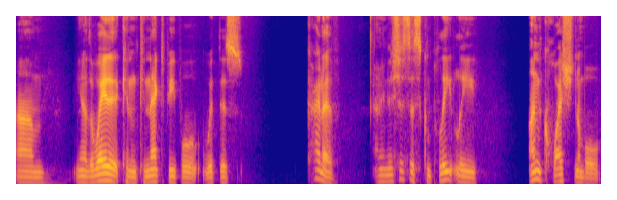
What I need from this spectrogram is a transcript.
Um, you know the way that it can connect people with this kind of i mean it's just this completely unquestionable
